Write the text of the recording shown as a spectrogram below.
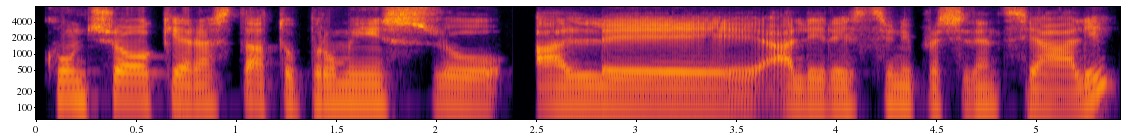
con ciò che era stato promesso alle, alle elezioni presidenziali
